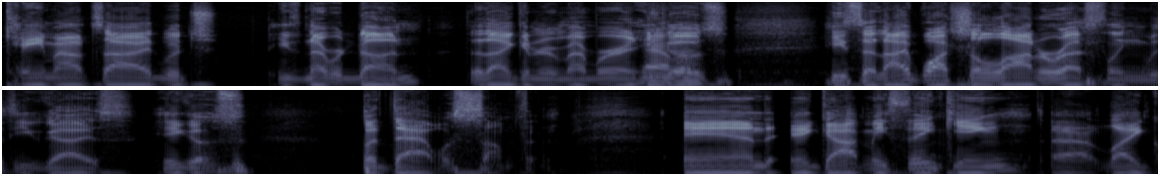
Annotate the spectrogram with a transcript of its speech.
came outside, which he's never done that I can remember, and he Ever. goes, he said, "I've watched a lot of wrestling with you guys." He goes, "But that was something." And it got me thinking, uh, like,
